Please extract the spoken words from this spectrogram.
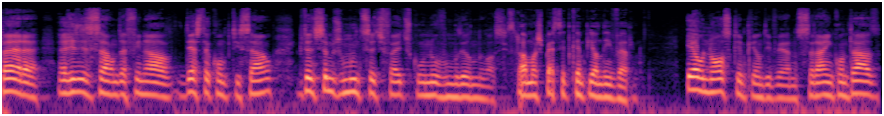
para a realização da final desta competição, e, portanto, estamos muito satisfeitos com o novo modelo de negócio. Será uma espécie de campeão de inverno é o nosso campeão de inverno. Será encontrado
